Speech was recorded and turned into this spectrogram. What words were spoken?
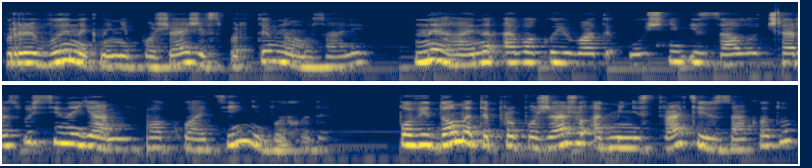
При виникненні пожежі в спортивному залі негайно евакуювати учнів із залу через усі наявні евакуаційні виходи, повідомити про пожежу адміністрацію закладу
